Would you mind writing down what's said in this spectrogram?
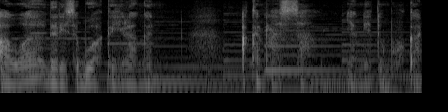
Awal dari sebuah kehilangan akan rasa yang dia tumbuhkan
